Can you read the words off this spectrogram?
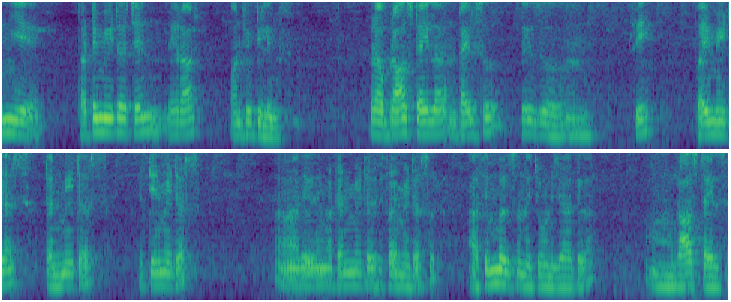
ఇన్ ఏ thirty metre chain there are one fifty links ఇక్కడ brass tile tiles please see five metres ten metres fifteen metres అదేవిధంగా టెన్ మీటర్స్ ఫైవ్ మీటర్స్ ఆ సింబల్స్ ఉన్నాయి చూడండి జాగ్రత్తగా బ్రాస్ టైల్స్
